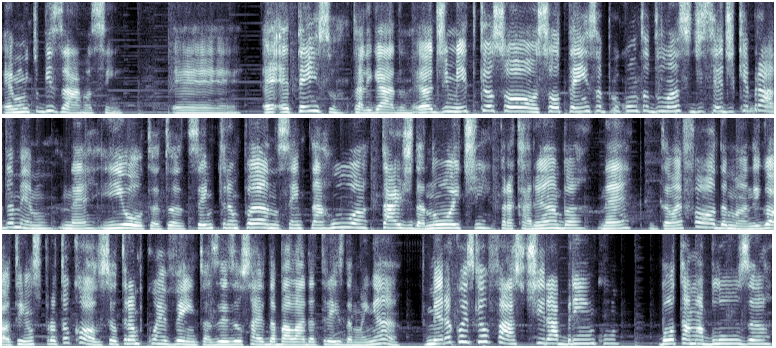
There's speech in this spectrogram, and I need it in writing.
É muito bizarro, assim. É, é, é tenso, tá ligado? Eu admito que eu sou, sou tensa por conta do lance de ser de quebrada mesmo, né? E outra, tô sempre trampando, sempre na rua, tarde da noite, pra caramba, né? Então é foda, mano. Igual, tem uns protocolos. Se eu trampo com evento, às vezes eu saio da balada três da manhã, primeira coisa que eu faço, tirar brinco, botar uma blusa,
